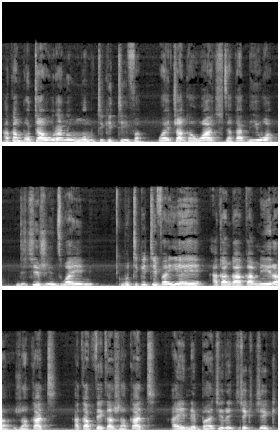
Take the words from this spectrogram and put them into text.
Akambotaura nomumwe mutikitivha waitsvaga wachi dzakabiwa. Ndichizvinzwa ini. Mutikitivha iyeye akanga akamira zvakati akapfeka zvakati aine bhachi rechekicheki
